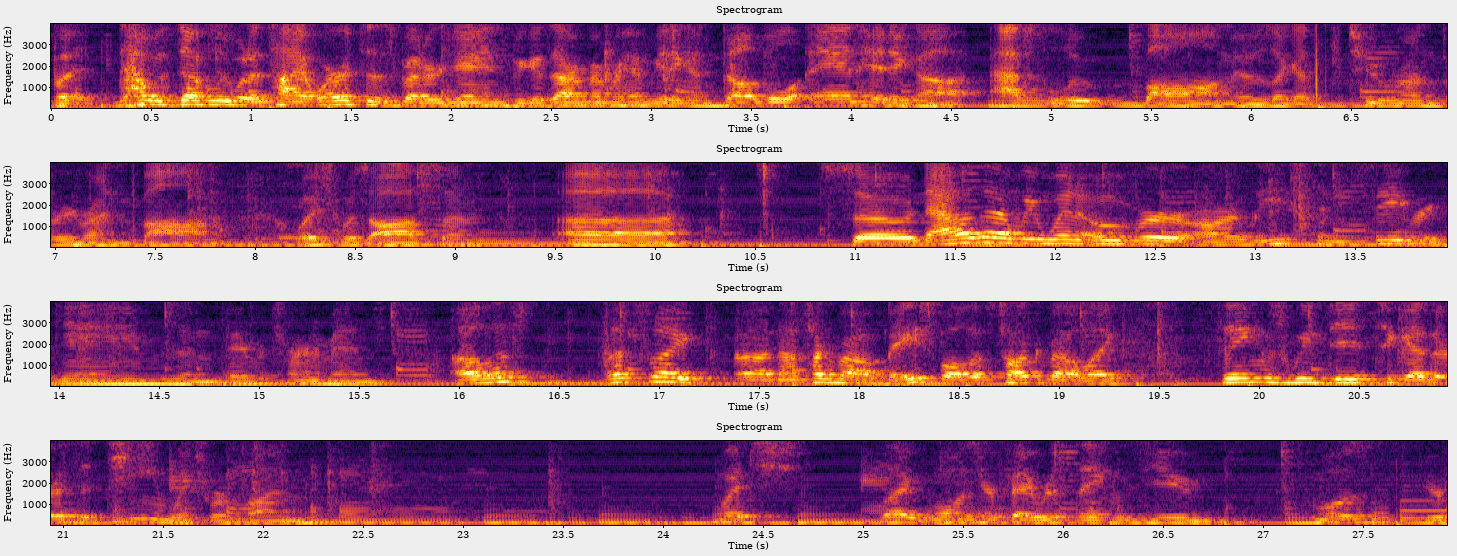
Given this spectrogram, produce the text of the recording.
but that was definitely one of Ty Huerta's better games because I remember him getting a double and hitting a absolute bomb. It was like a two-run, three-run bomb, which was awesome. Uh, so now that we went over our least and favorite games and favorite tournaments, uh, let's let's like uh, not talk about baseball. Let's talk about like things we did together as a team, which were fun. Which, like, what was your favorite things you? What was your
